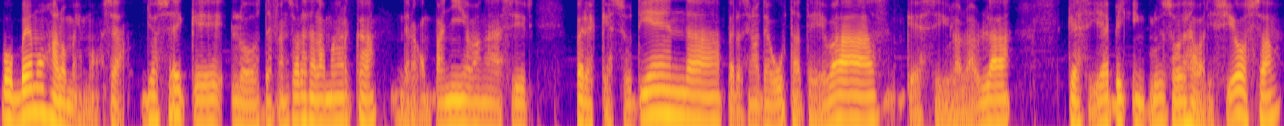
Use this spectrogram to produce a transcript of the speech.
volvemos a lo mismo. O sea, yo sé que los defensores de la marca, de la compañía, van a decir, pero es que es su tienda, pero si no te gusta te vas, que si bla, bla, bla, que si Epic incluso es avariciosa,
